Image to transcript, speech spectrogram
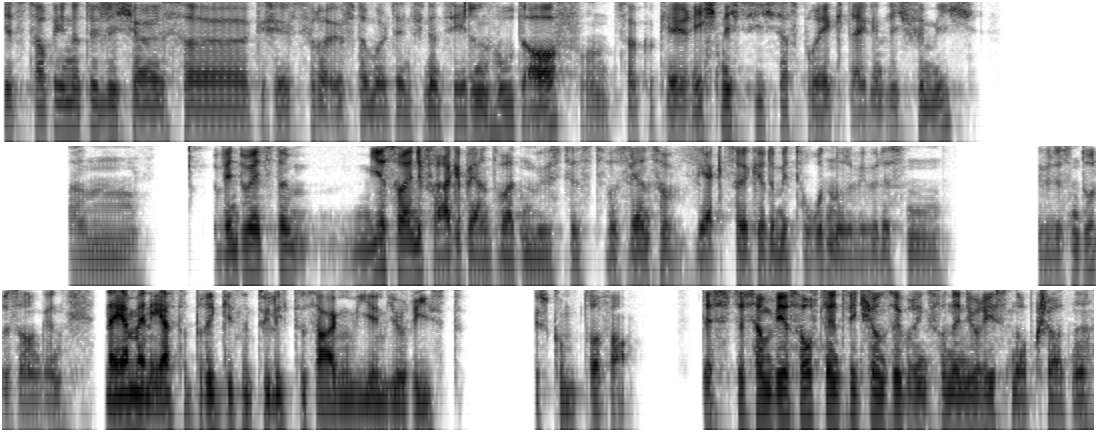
Jetzt habe ich natürlich als äh, Geschäftsführer öfter mal den finanziellen Hut auf und sage, okay, rechnet sich das Projekt eigentlich für mich? Ähm, wenn du jetzt mir so eine Frage beantworten müsstest, was wären so Werkzeuge oder Methoden oder wie würdest, denn, wie würdest denn du das angehen? Naja, mein erster Trick ist natürlich zu sagen, wie ein Jurist, es kommt drauf an. Das, das haben wir Softwareentwickler uns übrigens von den Juristen abgeschaut. Ne?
